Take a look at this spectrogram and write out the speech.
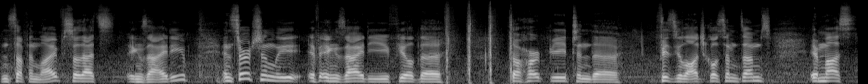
and stuff in life. So that's anxiety. And certainly, if anxiety, you feel the the heartbeat and the physiological symptoms, it must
